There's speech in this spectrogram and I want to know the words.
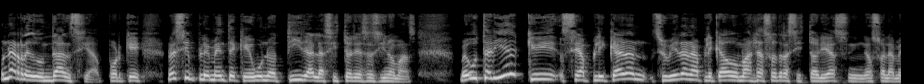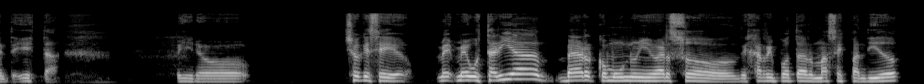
Una redundancia, porque no es simplemente que uno tira las historias así nomás. Me gustaría que se aplicaran, se hubieran aplicado más las otras historias y no solamente esta. Pero. Yo qué sé. Me, me gustaría ver como un universo de Harry Potter más expandido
